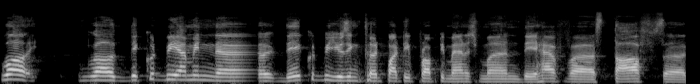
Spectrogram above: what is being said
Well, well, they could be. I mean, uh, they could be using third-party property management. They have uh, staff's uh,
